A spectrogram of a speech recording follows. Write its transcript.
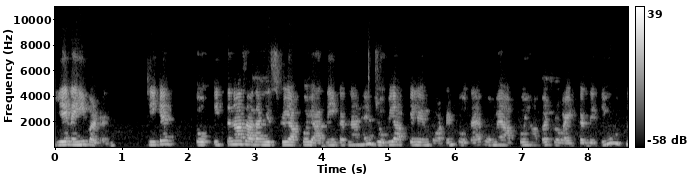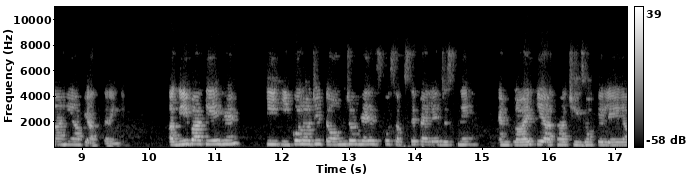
ये नहीं पढ़ रहे। ठीक है? तो इतना ज़्यादा हिस्ट्री आपको याद नहीं करना है। जो भी आपके लिए इम्पोर्टेंट होता है, वो मैं आपको यहाँ पर प्रोवाइड कर देती हूँ। उतना ही आप याद करेंगे। अगली बात ये है कि इकोलॉजी टर्म जो है, इसको सबसे पहले जिसने एम्प्लॉय किया था चीज़ों के लिए या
